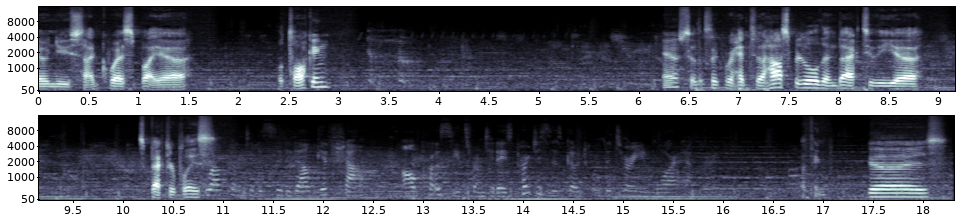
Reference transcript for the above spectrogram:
No new side quests by uh, talking. Yeah, so it looks like we're heading to the hospital, then back to the uh, Spectre place. Welcome to the Citadel gift shop. All proceeds from today's purchases go toward the Turian war effort. I think, guys,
